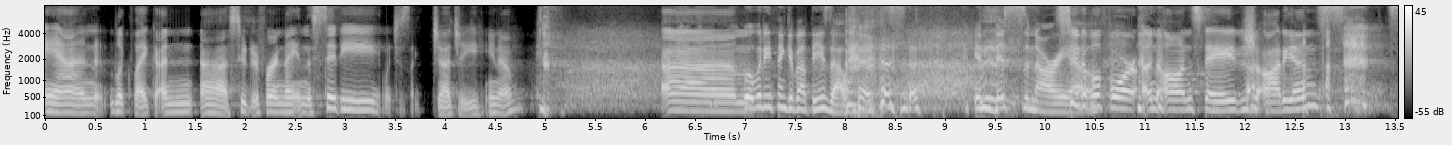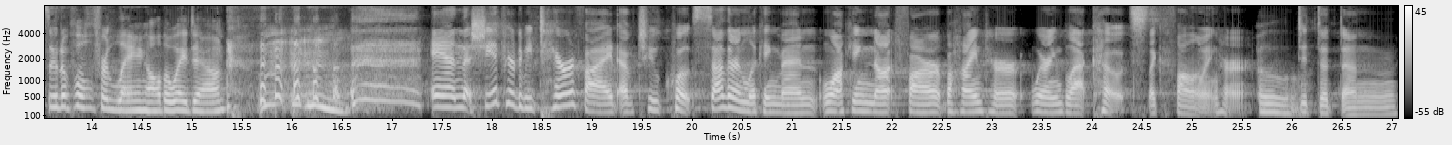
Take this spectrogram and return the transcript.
and looked like a, uh, suited for a night in the city, which is like judgy, you know? what would he think about these outfits? In this scenario. Suitable for an on-stage audience. Suitable for laying all the way down. And that she appeared to be terrified of two, quote, southern looking men walking not far behind her wearing black coats, like following her. Oh.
